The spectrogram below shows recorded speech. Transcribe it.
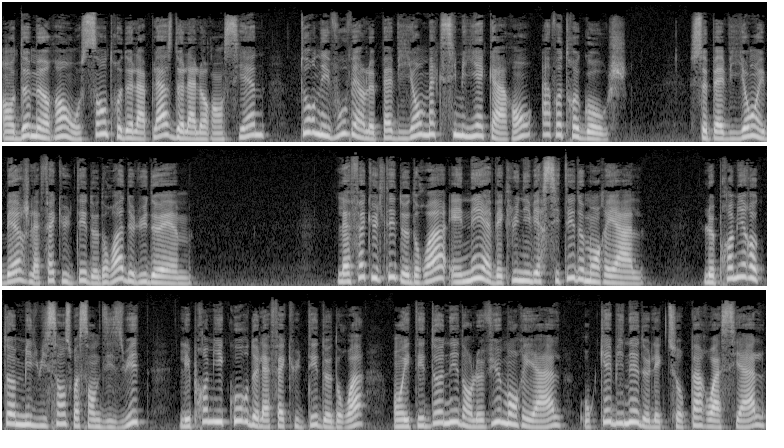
En demeurant au centre de la place de la Laurentienne, tournez-vous vers le pavillon Maximilien Caron à votre gauche. Ce pavillon héberge la faculté de droit de l'UDM. La faculté de droit est née avec l'Université de Montréal. Le 1er octobre 1878, les premiers cours de la faculté de droit ont été donnés dans le Vieux Montréal au cabinet de lecture paroissiale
